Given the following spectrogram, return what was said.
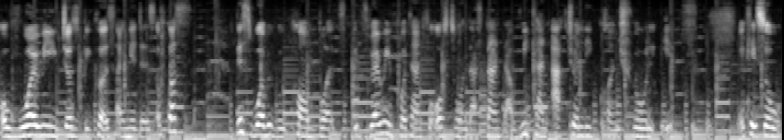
of worry just because I need this. Of course, this worry will come, but it's very important for us to understand that we can actually control it. Okay, so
